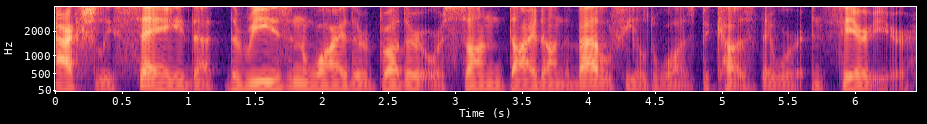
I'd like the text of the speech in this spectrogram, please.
actually say that the reason why their brother or son died on the battlefield was because they were inferior.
